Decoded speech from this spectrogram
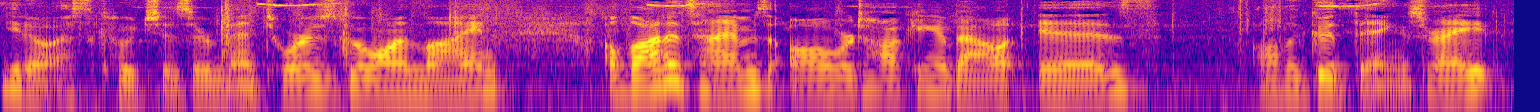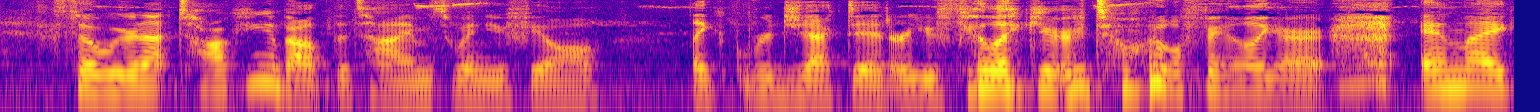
you know, us coaches or mentors go online, a lot of times all we're talking about is all the good things, right? So we're not talking about the times when you feel like rejected or you feel like you're a total failure and like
